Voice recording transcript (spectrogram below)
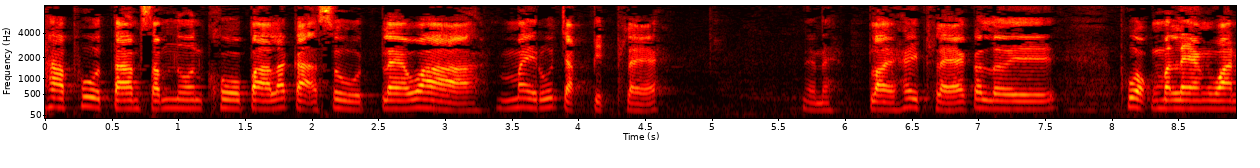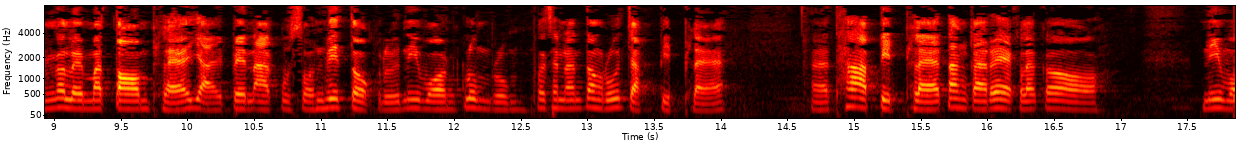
ถ้าพูดตามสำนวนโคปาลกะสูตร แปลว่าไม่รู้จักปิดแผลเนี่ยนะปล่อยให้แผลก็เลยพวกมแมลงวันก็เลยมาตอมแผลใหญ่เป็นอกุศลวิตก หรือนิวรณ์กลุ่มรุม เพราะฉะนั้นต้องรู้จักปิดแผลถ้าปิดแผลตั้งแต่แรกแล้วก็ นิว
